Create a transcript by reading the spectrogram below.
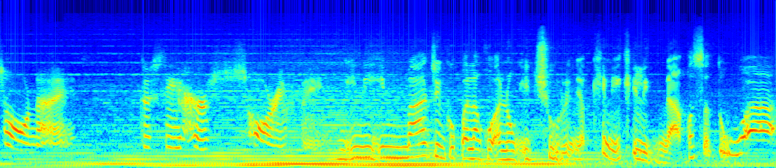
so nice to see her sorry face. Ini-imagine ko pa lang kung anong itsura niya. Kinikilig na ako sa tuwa.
